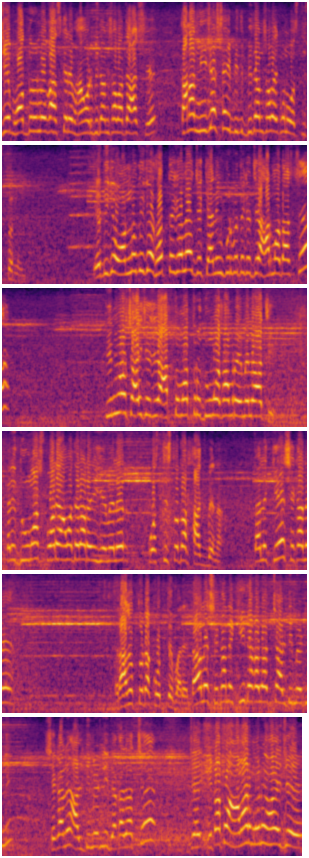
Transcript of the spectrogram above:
যে ভদ্রলোক আজকের ভাঙড় বিধানসভাতে আসছে, তারা নিজের সেই বিধ- বিধানসভায় কোনো অস্তিত্ব নেই। এদিকে অন্যদিকে ধরতে গেলে যে ক্যানিং পূর্ব থেকে যে হারমাদ আসছে, তিনিও চাইছে যে আর দু মাস আমরা এমএলএ আছি। তাহলে দু মাস পরে আমাদের আর এই এমএলএর অস্তিত্বটা থাকবে না। তাহলে কে সেখানে রাজত্বটা করতে পারে? তাহলে সেখানে কি দেখা যাচ্ছে আলটিমেটলি সেখানে আলটিমেটলি দেখা যাচ্ছে যে এটা তো আমার মনে হয় যে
